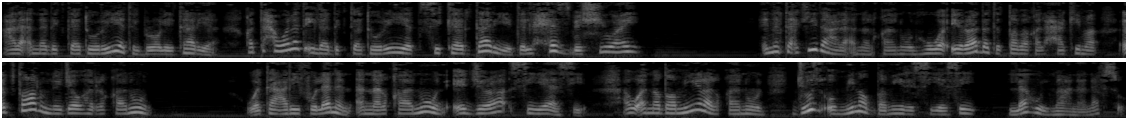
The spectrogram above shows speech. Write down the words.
على أن ديكتاتورية البروليتاريا قد تحولت إلى ديكتاتورية سكرتارية الحزب الشيوعي؟ إن التأكيد على أن القانون هو إرادة الطبقة الحاكمة إبطال لجوهر القانون. وتعريف لنن أن القانون إجراء سياسي أو أن ضمير القانون جزء من الضمير السياسي له المعنى نفسه.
